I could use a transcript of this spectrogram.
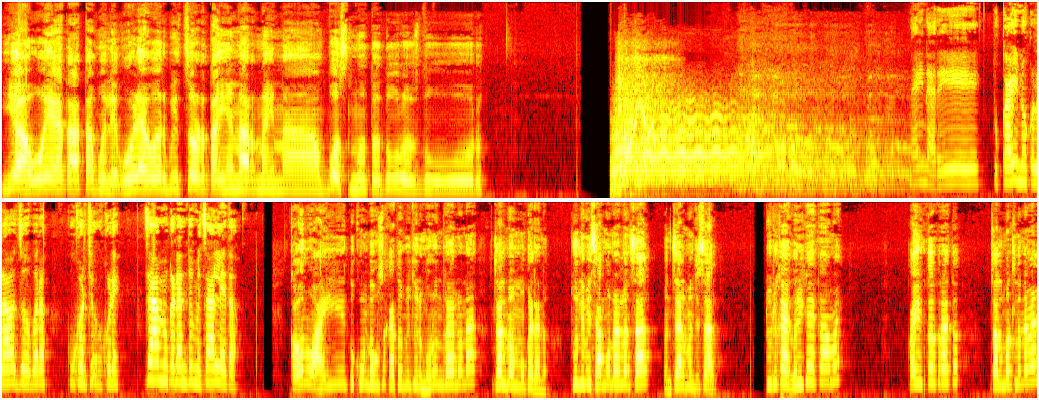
या वयात आता मले घोड्यावर बी चढता येणार नाही ना. बसणं तर दूरच दूर. नाही ना रे तू काही नको लावा जो बरं कुकडचे कुकडे जा मुकड्यान तुम्ही चालले तर. काऊन हो आई? तू कोण डोकं खातो मी तुला म्हणून राहिलो ना. चल मग मुकाट्यानं तुला मी सांगून राहिलो चाल. आणि चाल म्हणजे चाल. तुला काय घरी काय काम आहे? काही करत राहतं? चल म्हटलं ना म्या.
